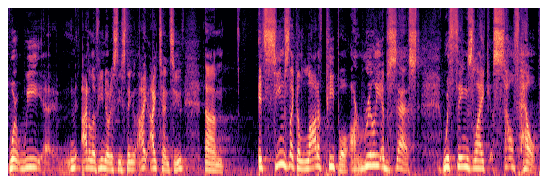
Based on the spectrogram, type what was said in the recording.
where we, uh, I don't know if you notice these things, I, I tend to. Um, it seems like a lot of people are really obsessed with things like self help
